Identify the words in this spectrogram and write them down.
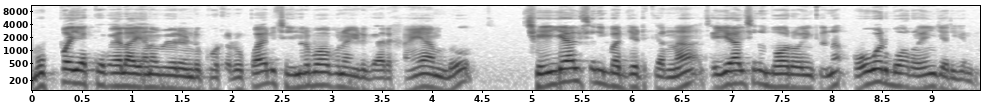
ముప్పై ఒక్క వేల ఎనభై రెండు కోట్ల రూపాయలు చంద్రబాబు నాయుడు గారి హయాంలో చేయాల్సిన బడ్జెట్ కన్నా చేయాల్సిన బోరోయింగ్ కన్నా ఓవర్ బోరోయింగ్ జరిగింది.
